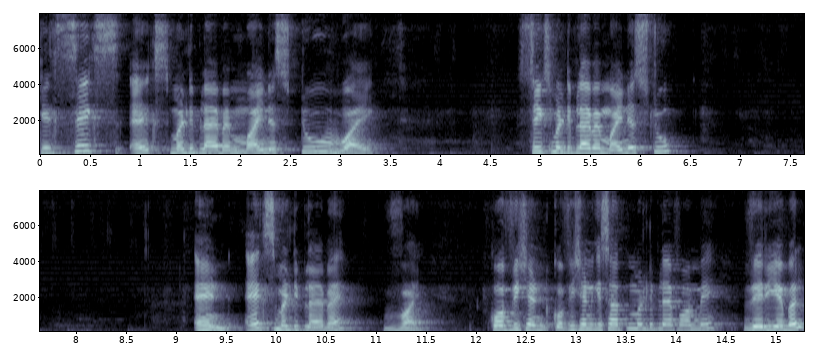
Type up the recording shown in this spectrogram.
कि six X multiply by minus two Y six multiply by minus two and X multiply by Y. Coefficient coefficient के साथ मल्टीप्लाई फॉर्म में वेरिएबल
